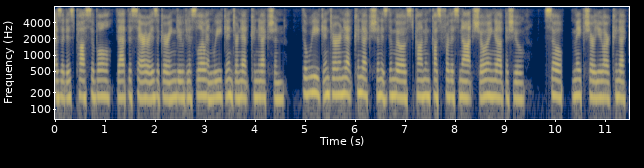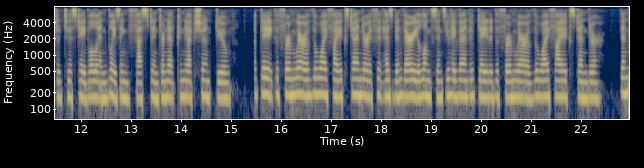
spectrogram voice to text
As it is possible that this error is occurring due to slow and weak internet connection. The weak internet connection is the most common cause for this not showing up issue. So, make sure you are connected to a stable and blazing fast internet connection. 2. Update the firmware of the Wi Fi extender if it has been very long since you haven't updated the firmware of the Wi Fi extender. Then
